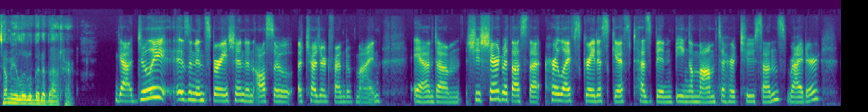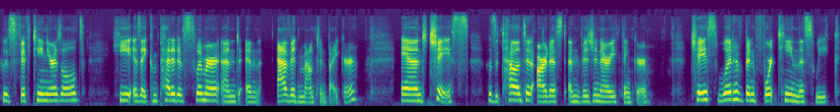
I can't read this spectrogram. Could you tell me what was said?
tell me a little bit about her. Yeah, Julie is an inspiration and also a treasured friend of mine. And um, she's shared with us that her life's greatest gift has been being a mom to her two sons, Ryder, who's 15 years old. He is a competitive swimmer and an avid mountain biker, and Chase, who's a talented artist and visionary thinker. Chase would have been 14 this week,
